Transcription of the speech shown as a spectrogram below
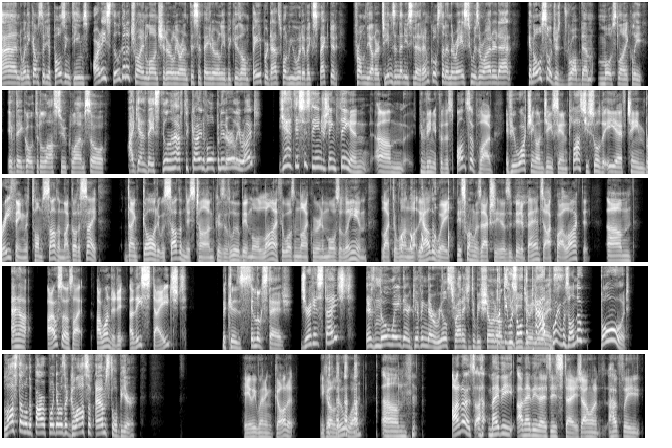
And when it comes to the opposing teams, are they still going to try and launch it early or anticipate early? Because on paper, that's what we would have expected from the other teams. And then you see that Remco still in the race, who is a rider that can also just drop them most likely if they go to the last two climbs. So I guess they still have to kind of open it early, right? Yeah, this is the interesting thing, and um, convenient for the sponsor plug. If you're watching on GCN Plus, you saw the EF team briefing with Tom Southam. I got to say, thank God it was Southam this time because there's a little bit more life. It wasn't like we were in a mausoleum like the one like the other week. This one was actually there was a bit of banter. I quite liked it. Um, and I I also was like, I wondered, it are these staged? Because It looks staged. do you reckon it's staged? There's no way they're giving their real strategy to be shown on But it TV was on the during the. PowerPoint was on the board. Last time on the PowerPoint, there was a glass of Amstel beer. Healy went and got it. He got a little one. Um, I don't know. It's uh, maybe uh, maybe there's this stage. I want hopefully.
